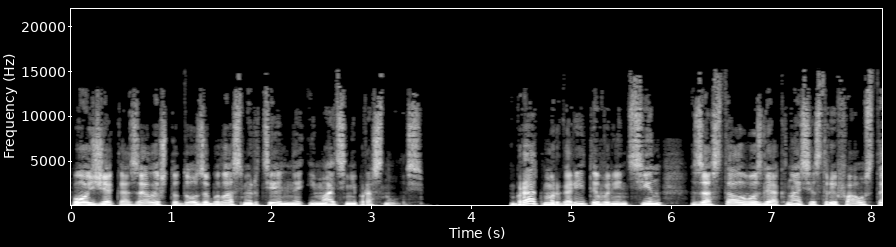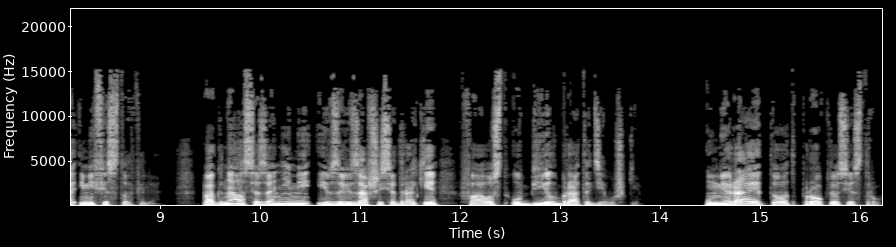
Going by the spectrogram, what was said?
Позже оказалось, что доза была смертельной, и мать не проснулась. Брат Маргариты Валентин застал возле окна сестры Фауста и Мефистофеля. погнался за ними, и в завязавшейся драке Фауст убил брата девушки. Умирая, тот проклял сестру.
